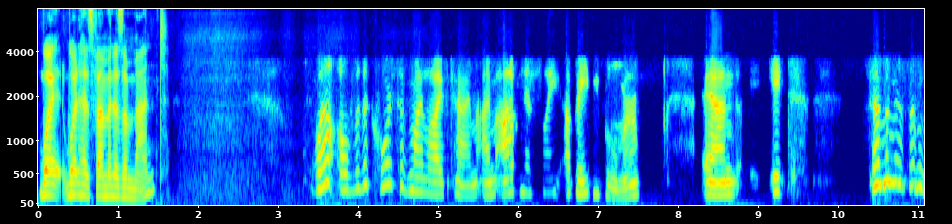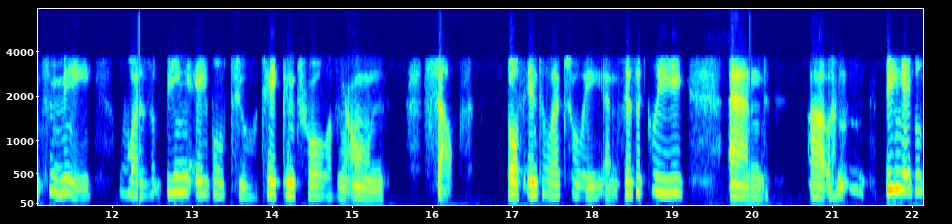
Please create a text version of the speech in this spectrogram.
What what has feminism meant? Well, over the course of my lifetime, I'm obviously a baby boomer, and it feminism to me was being able to take control of your own self, both intellectually and physically, and uh, being able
